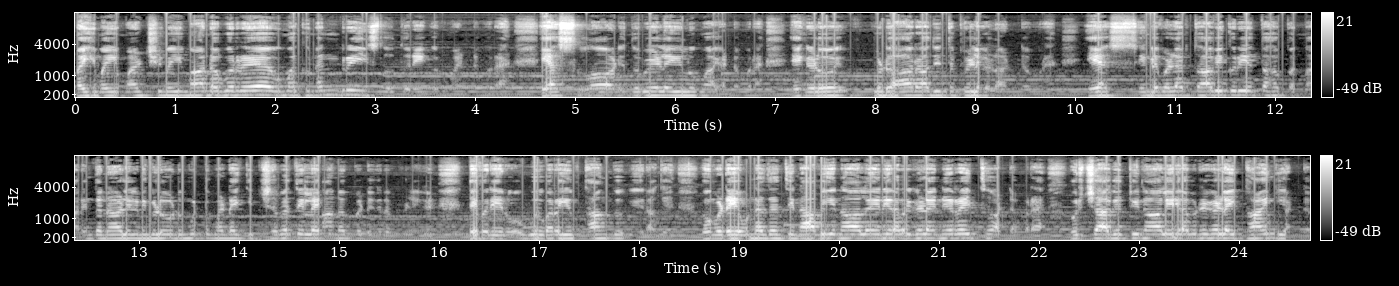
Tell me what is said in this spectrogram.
மகிமையும் ஆட்சிமையும் ஆண்டவரே உமக்கு நன்றி. ஸ்தோத்தரிக்கிறோம் ஆண்டவரே. எஸ் லார்ட் இந்த வேளையிலும் ஆண்டவரே. உங்களோட ஆராதித்த பிள்ளைகள் ஆண்டவரே. எஸ் எங்களை வளர்த்த ஆவிக்குரிய தகப்பன்மார் இந்த நாளில் எங்களோடு முட்டு மடக்கி செபத்திலே காணப்படுகிற பிள்ளைகள். தேவரீர் ஒவ்வொருவரையும் தாங்குவீராக. உங்களுடைய உன்னதத்தின் ஆவியினாலே அவர்களை நிறைத்து ஆண்டவர. உற்சாகத்தினாலே அவர்களை தாங்கி ஆண்டவர்.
